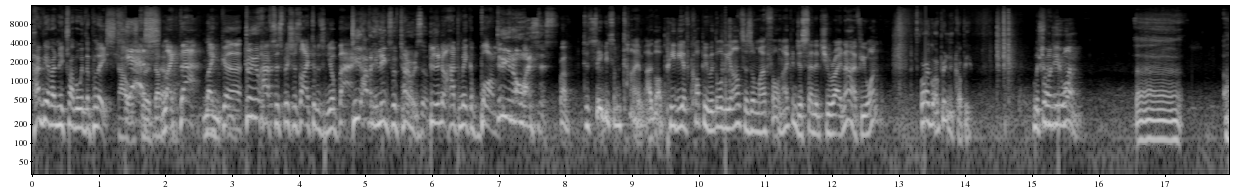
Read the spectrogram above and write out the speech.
Have you ever had any trouble with the police? That yes, that like that. Mm. Like, uh, do you have suspicious items in your bag? Do you have any links with terrorism? Do you know how to make a bomb? Do you know ISIS? Bruv, to save you some time, I got a PDF copy with all the answers on my phone. I can just send it to you right now if you want. Or I got a printed copy. Which, Which one, one, do you want? want? Uh... I,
